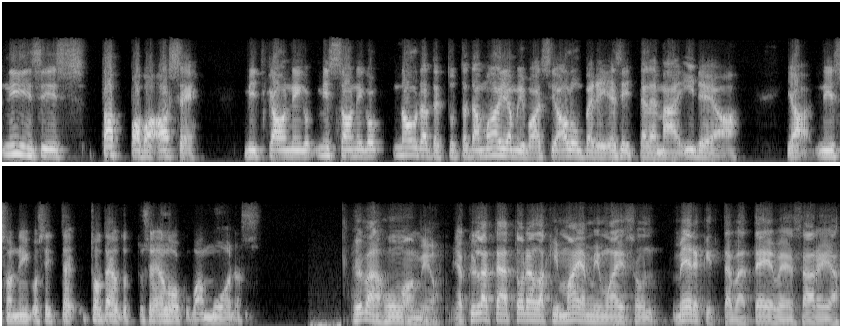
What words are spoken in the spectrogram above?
niin siis tappava ase, mitkä on, niinku, missä on niinku noudatettu tätä Miami Vicein alun perin esittelemää ideaa, ja niissä on niinku sitten toteutettu se elokuvan muodossa. Hyvä huomio. Ja kyllä tämä todellakin Miami Vice on merkittävä TV-sarja,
